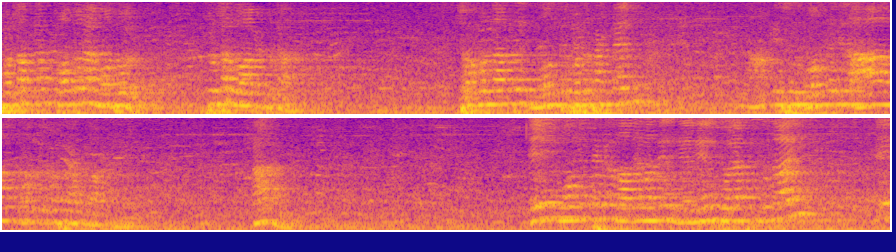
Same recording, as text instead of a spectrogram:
প্রসাদটা কত না মধুর। সুস্বাদু হবে প্রসাদ। জগন্নাথের মন্দির বসে থাকতেন নাকে শুধু দিলে আ আমি মন্দির বসে থাকতে পারতাম হ্যাঁ এই মন্দির থেকে মাঝে মাঝে নেমে চলে আসেন কোথায়? এই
